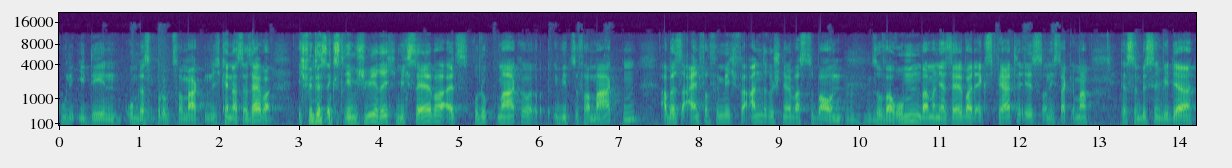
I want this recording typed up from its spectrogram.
coole Ideen, um das mhm. Produkt zu vermarkten. Ich kenne das ja selber. Ich finde es extrem schwierig, mich selber als Produktmarke irgendwie zu vermarkten, aber es ist einfach für mich, für andere schnell was zu bauen. Mhm. So, warum? Weil man ja selber der Experte ist und ich sage immer, das ist ein bisschen wie der,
